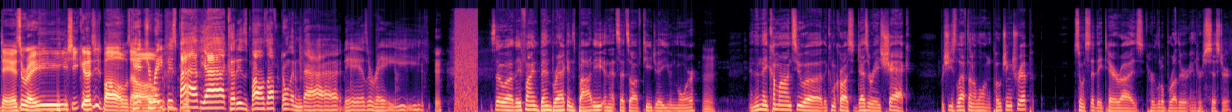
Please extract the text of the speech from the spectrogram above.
Desiree, she cuts his balls off. Catch a rapist by the eye, cut his balls off, don't let him die. Desiree. so uh, they find Ben Bracken's body, and that sets off TJ even more. Mm. And then they come on to uh, they come across Desiree's shack, but she's left on a long poaching trip. So instead, they terrorize her little brother and her sister.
